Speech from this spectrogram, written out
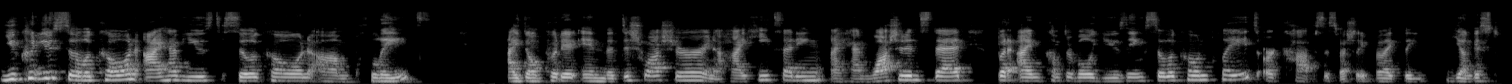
You could use silicone. I have used silicone um, plates. I don't put it in the dishwasher in a high heat setting. I hand wash it instead, but I'm comfortable using silicone plates or cups, especially for like the youngest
